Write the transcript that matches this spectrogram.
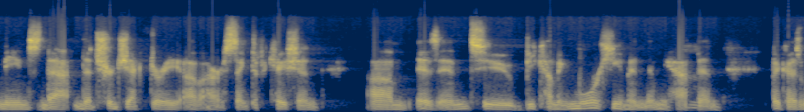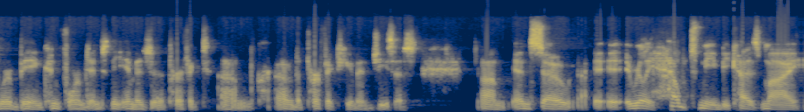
means that the trajectory of our sanctification um, is into becoming more human than we have mm-hmm. been because we're being conformed into the image of the perfect um, of the perfect human Jesus. Um, and so it, it really helped me because my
